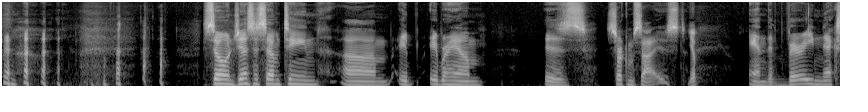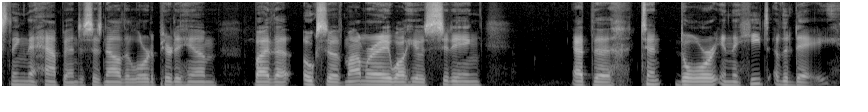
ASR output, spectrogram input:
so in Genesis 17, um, Ab- Abraham is circumcised. Yep. And the very next thing that happened, it says, Now the Lord appeared to him by the oaks of Mamre while he was sitting at the tent door in the heat of the day.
